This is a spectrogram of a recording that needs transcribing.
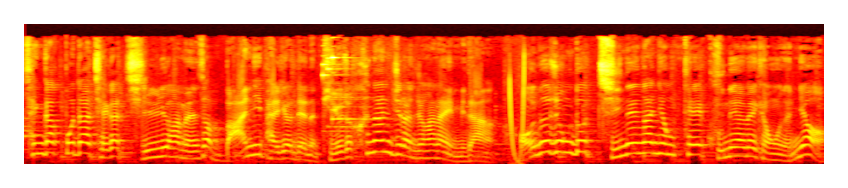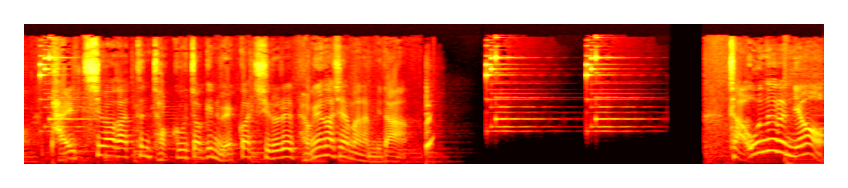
생각보다 제가 진료하면서 많이 발견되는 비교적 흔한 질환 중 하나입니다. 어느 정도 진행한 형태의 구내염의 경우는요, 발치와 같은 적극적인 외과 치료를 병행하셔야만 합니다. 자, 오늘은요,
